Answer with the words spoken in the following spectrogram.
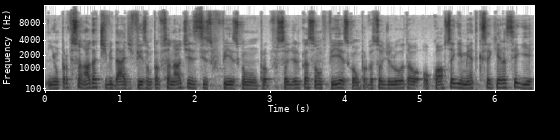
e um profissional da atividade física, um profissional de exercício físico, um professor de educação física, um professor de luta, ou, ou qual segmento que você queira seguir,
